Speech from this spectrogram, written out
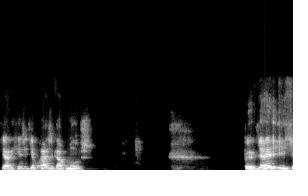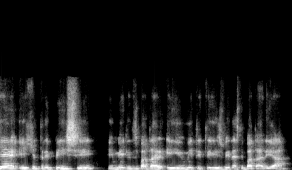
και αρχίζει και βγάζει καπνούς. Παιδιά, είχε, είχε τρυπήσει η μύτη της, μπαταρ... η μύτη της βίδας στην μπαταρία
